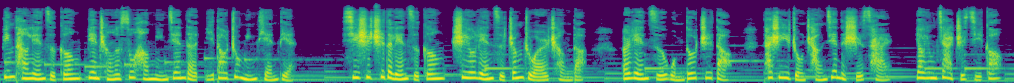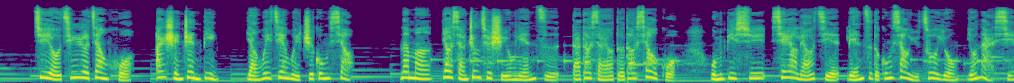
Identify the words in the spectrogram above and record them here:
冰糖莲子羹变成了苏杭民间的一道著名甜点。西施吃的莲子羹是由莲子蒸煮而成的，而莲子我们都知道，它是一种常见的食材，药用价值极高，具有清热降火、安神镇定、养胃健胃之功效。那么，要想正确使用莲子，达到想要得到效果，我们必须先要了解莲子的功效与作用有哪些。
